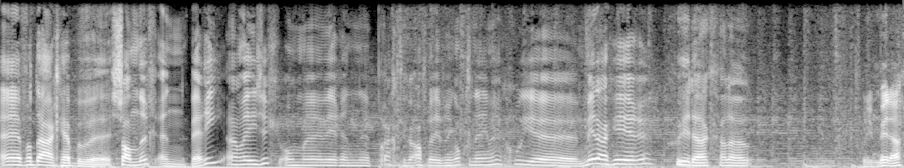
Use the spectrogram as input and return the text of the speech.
En vandaag hebben we Sander en Berry aanwezig om eh, weer een eh, prachtige aflevering op te nemen. Goedemiddag heren. Goeiedag, hallo. Goedemiddag.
